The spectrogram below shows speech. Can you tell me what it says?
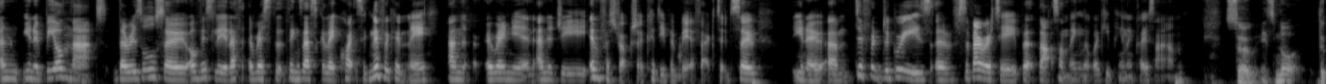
And you know, beyond that, there is also obviously a risk that things escalate quite significantly, and Iranian energy infrastructure could even be affected. So, you know, um, different degrees of severity, but that's something that we're keeping a close eye on. So it's not the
